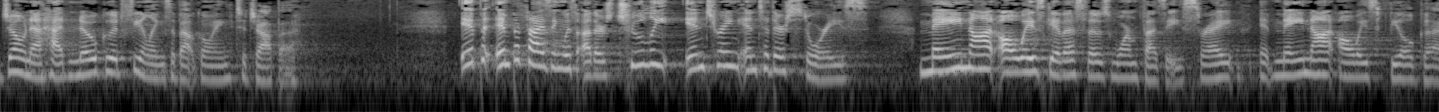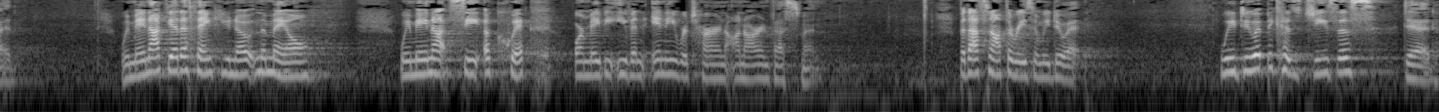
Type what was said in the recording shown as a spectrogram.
Jonah had no good feelings about going to Joppa. Empathizing with others, truly entering into their stories, may not always give us those warm fuzzies, right? It may not always feel good. We may not get a thank you note in the mail. We may not see a quick or maybe even any return on our investment. But that's not the reason we do it. We do it because Jesus did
